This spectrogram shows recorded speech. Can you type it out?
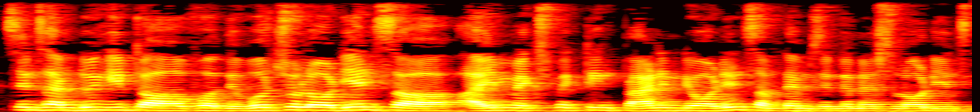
since I'm doing it uh, for the virtual audience, uh, I'm expecting pan India audience, sometimes international audience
